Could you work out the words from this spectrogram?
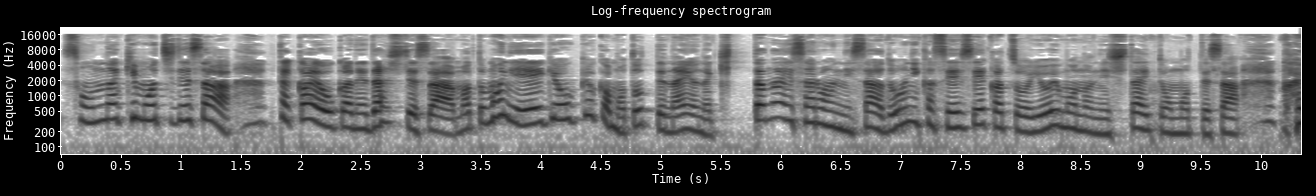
そんな気持ちでさ、高いお金出してさ、まともに営業許可も取ってないような汚いサロンにさ、どうにか性生活を良いものにしたいと思ってさ、通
